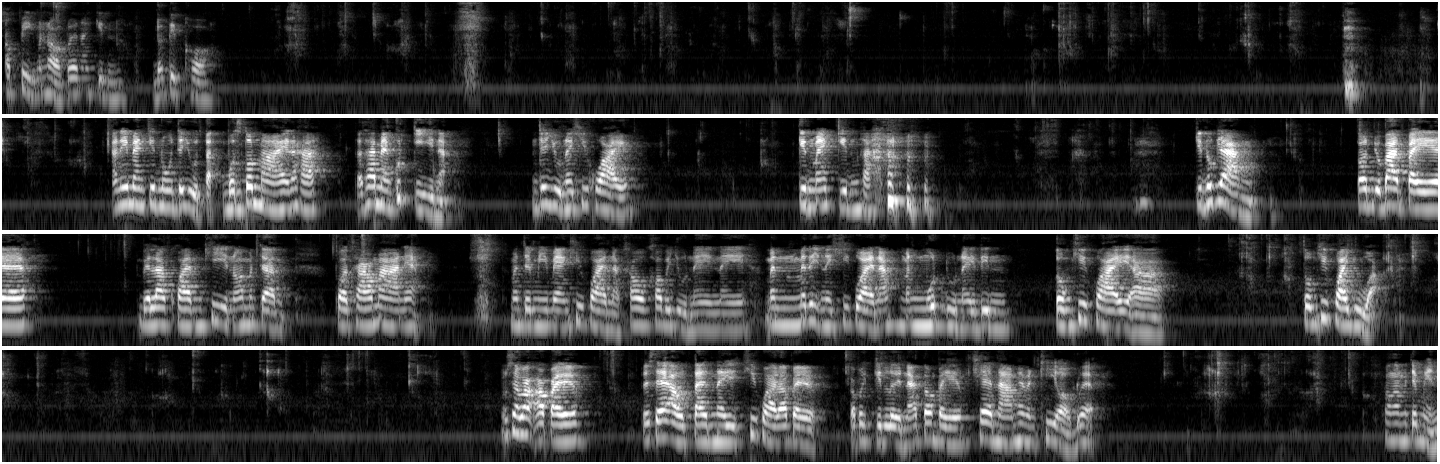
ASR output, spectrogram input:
เอาปีกมันออกด้วยนะกินเดี๋ยวติดคอ อันนี้แมงกินนูนจะอยู่บนต้นไม้นะคะ แต่ถ้าแมงกุดจีเนี่ยมันจะอยู่ในขี้ควาย กินไหมกินค่ะ กินทุกอย่าง ตอนอยู่บ้านไป เวลาควายมันขี้เนาะมันจะพอเช้ามาเนี่ย มันจะมีแมงขี้ควายน่ะ เข้าเข้าไปอยู่ในใน มันไม่ได้ในขี้ควายนะมันมุดอยู่ในดิน ตรงขี้ควายอ่า ตรงขี้ควายอยู่อะไม่ใช่ว่าเอาไปไปแซ่เอาแต่ในขี้ควายแล้วไปเอาไปกินเลยนะ ต้องไปแช่น้ำให้มันขี้ออกด้วย เพราะงั้นมันจะเหม็น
